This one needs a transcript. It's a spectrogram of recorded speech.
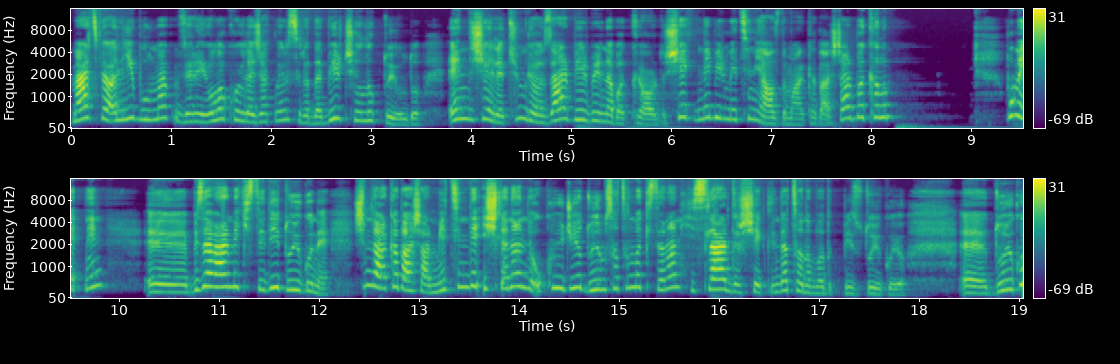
Mert ve Ali'yi bulmak üzere yola koyulacakları sırada bir çığlık duyuldu. Endişeyle tüm gözler birbirine bakıyordu. Şeklinde bir metin yazdım arkadaşlar. Bakalım bu metnin e, bize vermek istediği duygu ne? Şimdi arkadaşlar metinde işlenen ve okuyucuya duyum satılmak istenen hislerdir şeklinde tanımladık biz duyguyu. E, duygu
